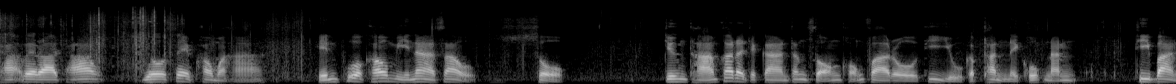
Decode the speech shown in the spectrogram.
ช้าเวลาเช้า โยเซฟเข้ามาหา เห็นพวกเขามีหน้าเศร้าโศก จึงถามข้าราชการทั้งสองของฟาโรห์ที่อยู่กับท่านในคุกนั้น ที่บ้าน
